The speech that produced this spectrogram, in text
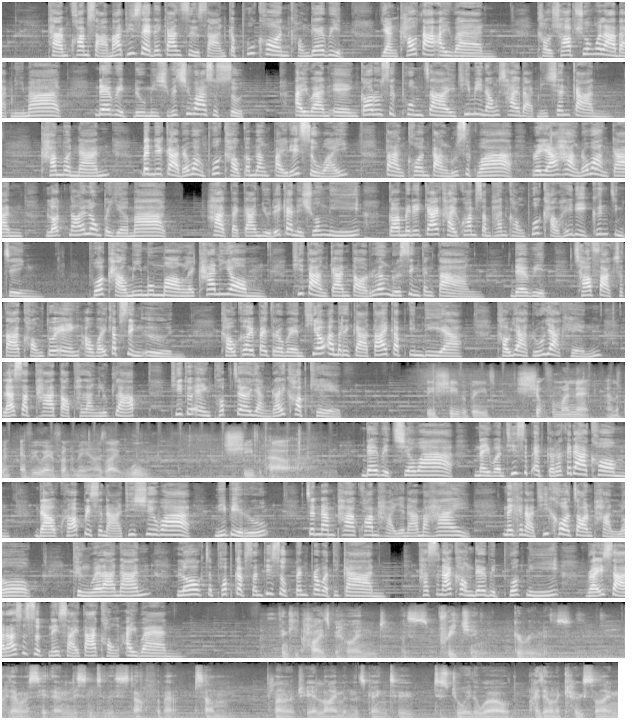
แถมความสามารถพิเศษในการสื่อสารกับผู้คนของเดวิดอย่างเข้าตาไอแวน เขาชอบช่วงเวลาแบบนี้มาก เดวิดดูมีชีวิตชีวาสุดๆ ไอแวนเองก็รู้สึกภูมิใจที่มีน้องชายแบบนี้เช่นกันค่ำวันนั้น บรรยากาศระหว่างพวกเขากำลังไปได้สวย ต่างคนต่างรู้สึกว่า ระยะห่างระหว่างกันลดน้อยลงไปเยอะมาก หากแต่การอยู่ด้วยกันในช่วงนี้ ก็ไม่ได้แก้ไขความสัมพันธ์ของพวกเขาให้ดีขึ้นจริง ๆ พวกเขามีมุมมองและค่านิยม ที่ต่างกันต่อเรื่องหรือสิ่งต่างๆ เดวิด ชอบฝากชะตาของตัวเองเอาไว้กับสิ่งอื่น เขาเคยไปตระเวนเที่ยวอเมริกาใต้กับอินเดีย เขาอยากรู้อยากเห็น และศรัทธาต่อพลังลึกลับ ที่ตัวเองพบเจออย่างไร้ขอบเขต These Shiva beads shot from my neck and they went everywhere in front of me. And I was like, whoa, Shiva power. เดวิดเชื่อว่า ในวันที่ 11 กรกฎาคม ดาวเคราะห์ปริศนาที่ชื่อว่า นิบิรุ จะนำพาความหายนะมาให้ ในขณะที่โคจรผ่านโลก ถึงเวลานั้น โลกจะพบกับสันติสุขเป็นประวัติการทัศนะของเดวิดพวกนี้ ไร้สาระสุดๆในสายตาของไอแวน I think he hides behind this preaching guruness. I don't want to sit there and listen to this stuff about some planetary alignment that's going to destroy the world. I don't want to co sign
